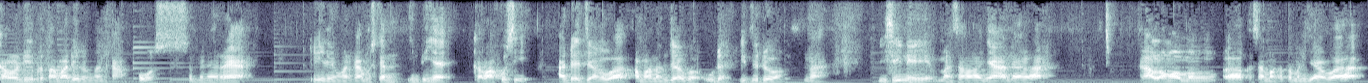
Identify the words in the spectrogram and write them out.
Kalau di pertama di lingkungan kampus, sebenarnya di lingkungan kampus kan intinya kalau aku sih ada Jawa sama non Jawa, udah gitu doang. Nah, di sini masalahnya adalah kalau ngomong uh, sama ke teman Jawa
